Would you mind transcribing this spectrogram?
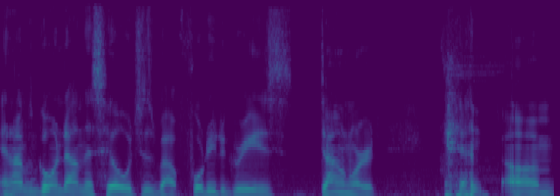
And I'm going down this hill, which is about 40 degrees downward, and um,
